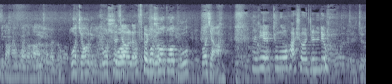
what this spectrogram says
回到韩国的话，就多交流，多说，多说多读多讲。他这个中国话说的真溜。对，就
